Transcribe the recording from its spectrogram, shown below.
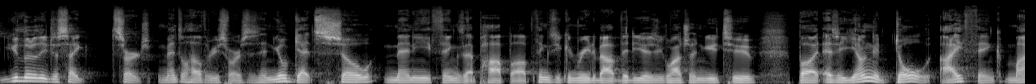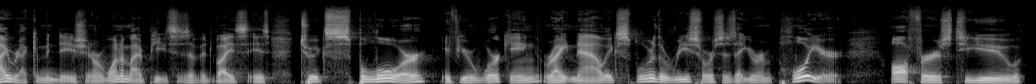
you literally just like search mental health resources and you'll get so many things that pop up, things you can read about, videos you can watch on YouTube. But as a young adult, I think my recommendation or one of my pieces of advice is to explore, if you're working right now, explore the resources that your employer offers to you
